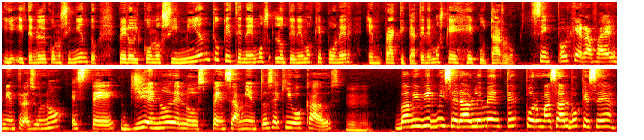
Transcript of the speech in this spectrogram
y, y tener el conocimiento, pero el conocimiento que tenemos lo tenemos que poner en práctica, tenemos que ejecutarlo. Sí, porque Rafael, mientras uno esté lleno de los pensamientos equivocados, va a vivir miserablemente por más salvo que sea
